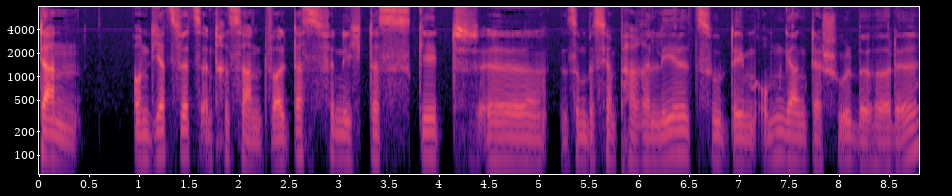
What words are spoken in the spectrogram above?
dann und jetzt wird's interessant, weil das finde ich, das geht äh, so ein bisschen parallel zu dem Umgang der Schulbehörde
